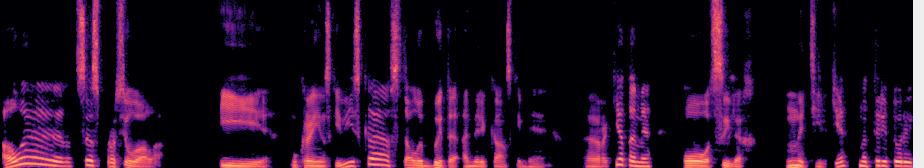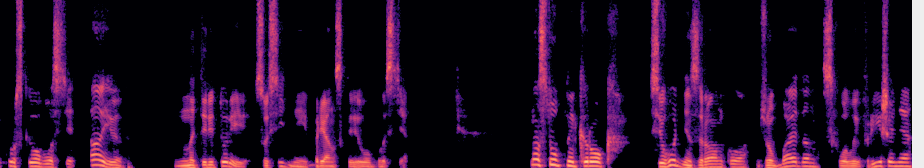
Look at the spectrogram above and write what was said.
але це спрацювало. І українські війська стали бити американськими е, ракетами по цілях не тільки на території Курської області, а й на території сусідньої Брянської області. Наступний крок сьогодні зранку Джо Байден схвалив рішення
